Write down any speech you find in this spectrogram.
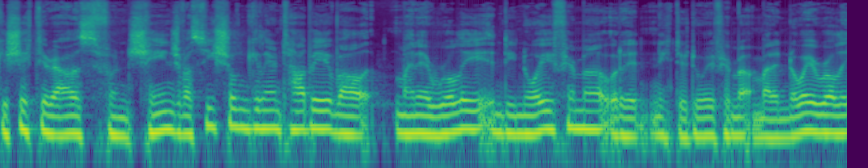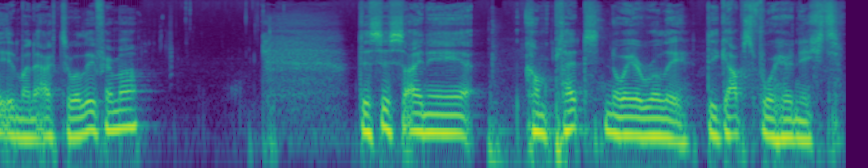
Geschichte raus von Change, was ich schon gelernt habe, weil meine Rolle in die neue Firma, oder nicht die neue Firma, meine neue Rolle in meine aktuelle Firma, das ist eine komplett neue Rolle, die gab es vorher nicht.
